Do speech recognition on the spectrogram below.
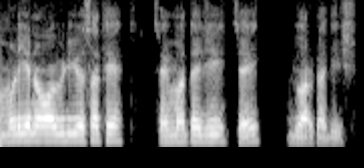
મળીએ નવા વીડિયો સાથે. જય માતાજી, જય દ્વારકાધીશ.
